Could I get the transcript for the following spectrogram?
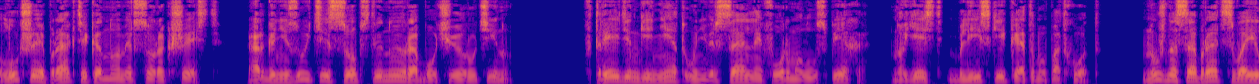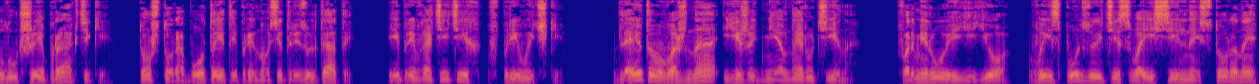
Лучшая практика номер 46. Организуйте собственную рабочую рутину. В трейдинге нет универсальной формулы успеха, но есть близкий к этому подход. Нужно собрать свои лучшие практики, то, что работает и приносит результаты, и превратить их в привычки. Для этого важна ежедневная рутина. Формируя ее, вы используете свои сильные стороны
